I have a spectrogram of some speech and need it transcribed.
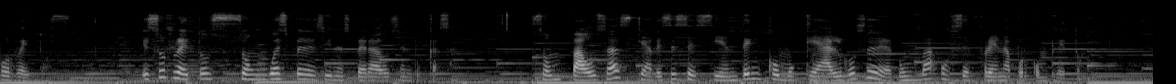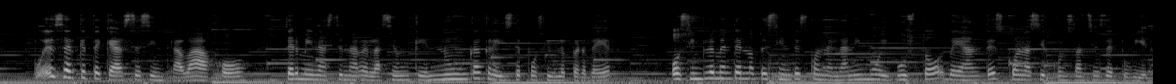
o retos. Esos retos son huéspedes inesperados en tu casa. Son pausas que a veces se sienten como que algo se derrumba o se frena por completo. Puede ser que te quedaste sin trabajo, terminaste una relación que nunca creíste posible perder o simplemente no te sientes con el ánimo y gusto de antes con las circunstancias de tu vida.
